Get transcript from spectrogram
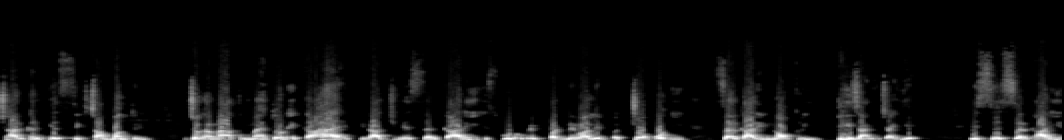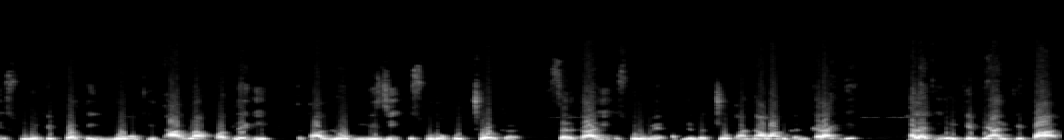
झारखंड के शिक्षा मंत्री जगन्नाथ महतो ने कहा है कि राज्य में सरकारी स्कूलों में पढ़ने वाले बच्चों को ही सरकारी नौकरी दी जानी चाहिए। इससे सरकारी स्कूलों के प्रति लोगों की धारणा बदलेगी तथा लोग निजी स्कूलों को छोड़कर सरकारी स्कूलों में अपने बच्चों का नामांकन कराएँगे। हालाँकि उनके बयान के बाद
